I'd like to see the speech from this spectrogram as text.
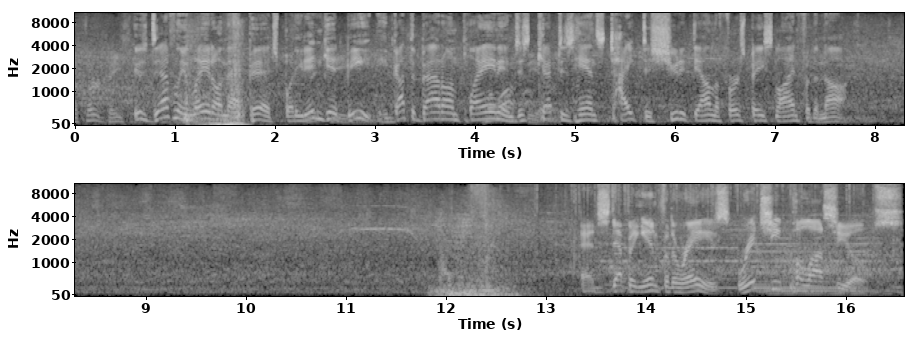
The third base. He was definitely late on that pitch, but he didn't get beat. He got the bat on plane and just kept his hands tight to shoot it down the first base line for the knock. And stepping in for the Rays, Richie Palacios.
